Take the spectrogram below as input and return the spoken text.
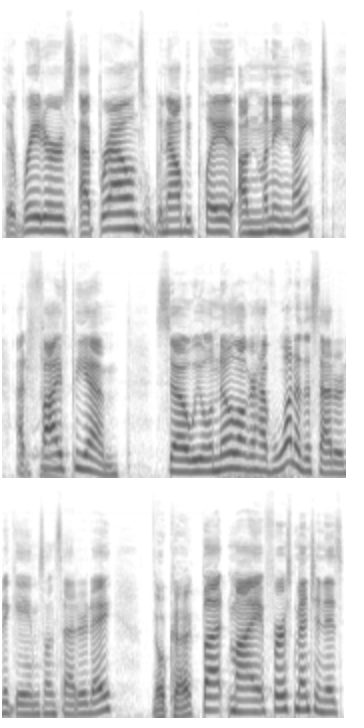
that Raiders at Browns will now be played on Monday night at 5 p.m. So, we will no longer have one of the Saturday games on Saturday. Okay. But my first mention is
